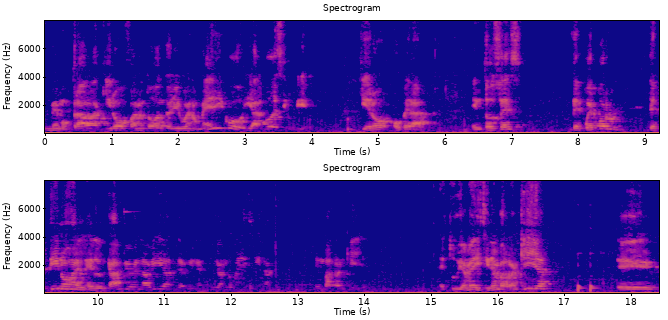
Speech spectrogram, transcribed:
me mostraba quirófano todo, entonces yo bueno, médico y algo de cirugía. Quiero operar. Entonces, después por destinos el, el cambio estudié medicina en Barranquilla eh,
